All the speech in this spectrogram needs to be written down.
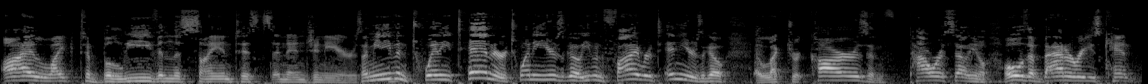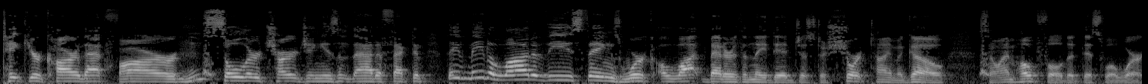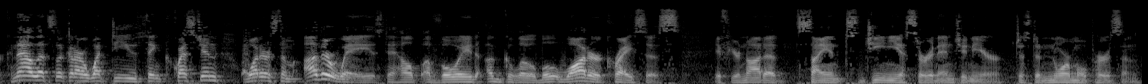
I like to believe in the scientists and engineers. I mean, even 2010 or 20 years ago, even five or 10 years ago, electric cars and power cell, you know, oh, the batteries can't take your car that far, mm-hmm. solar charging isn't that effective. They've made a lot of these things work a lot better than they did just a short time ago. So I'm hopeful that this will work. Now let's look at our what do you think question. What are some other ways to help avoid a global water crisis? If you're not a science genius or an engineer, just a normal person.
